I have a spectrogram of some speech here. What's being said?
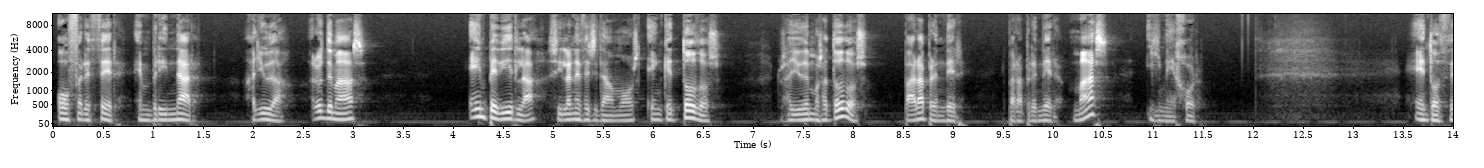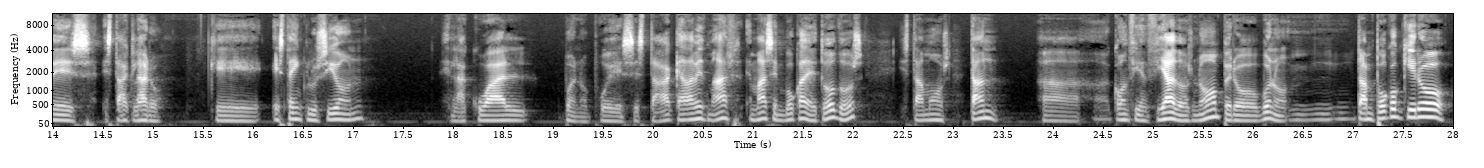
ofrecer, en brindar ayuda a los demás, en pedirla si la necesitamos, en que todos nos ayudemos a todos para aprender, para aprender más y mejor. Entonces está claro que esta inclusión en la cual, bueno, pues está cada vez más, más en boca de todos, estamos tan concienciados, ¿no? Pero bueno, tampoco quiero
